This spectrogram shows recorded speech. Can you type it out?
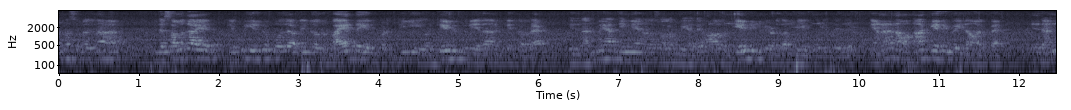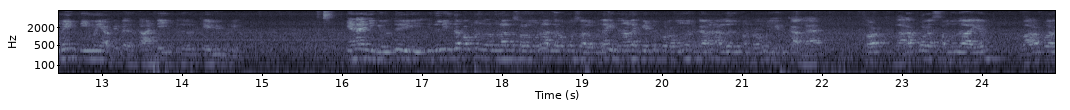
என்ன சொல்றதுன்னா இந்த சமுதாயம் எப்படி இருக்க போகுது அப்படின்ற ஒரு பயத்தை ஏற்படுத்தி ஒரு கேள்விக்குறியை தான் இருக்கே தவிர இது நன்மையா தீமையா என்னால சொல்ல முடியாது. ஆனால் ஒரு கேள்விக்குரியோட தான் முடிய போகுது இது. ஏன்னா நான் நான் கேள்விக்குறி தான் வைப்பேன். இது நன்மை தீமை அப்படின்றத தாண்டி இது ஒரு கேள்விக்குறி. ஏன்னா இன்னைக்கு வந்து இதுல இந்த பக்கம் நம்மளால சொல்ல முடியல அந்த பக்கம் சொல்ல முடியல. இதனால கேட்டு போறவங்களும் இருக்காங்க நல்லது பண்றவங்களும் இருக்காங்க. வரப்போற சமுதாயம் வரப்போற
